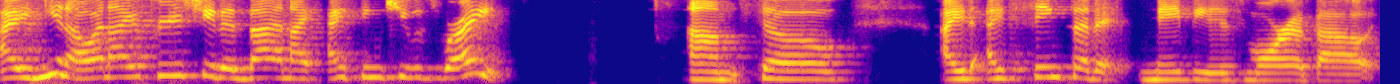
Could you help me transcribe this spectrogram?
I, you know, and I appreciated that. And I, I think he was right. Um, so I, I think that it maybe is more about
